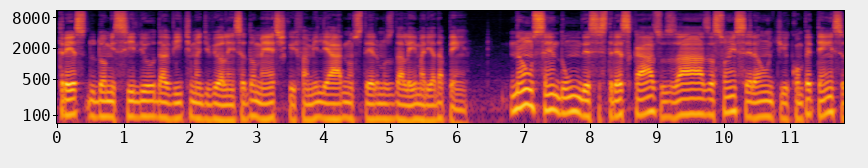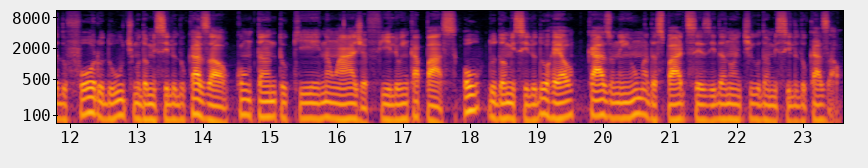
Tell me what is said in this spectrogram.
3. Do domicílio da vítima de violência doméstica e familiar nos termos da Lei Maria da Penha. Não sendo um desses três casos, as ações serão de competência do foro do último domicílio do casal, contanto que não haja filho incapaz, ou do domicílio do réu, caso nenhuma das partes resida no antigo domicílio do casal.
